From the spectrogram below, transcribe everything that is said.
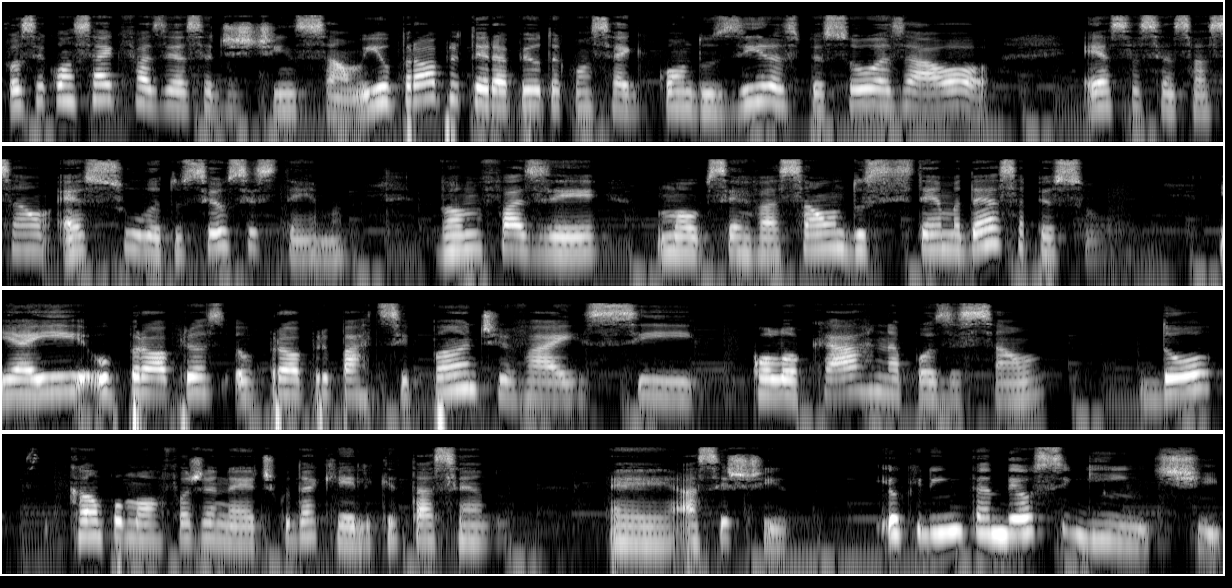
você consegue fazer essa distinção. E o próprio terapeuta consegue conduzir as pessoas a, ó, essa sensação é sua, do seu sistema. Vamos fazer uma observação do sistema dessa pessoa. E aí o próprio, o próprio participante vai se colocar na posição do campo morfogenético daquele que está sendo é, assistido. Eu queria entender o seguinte:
